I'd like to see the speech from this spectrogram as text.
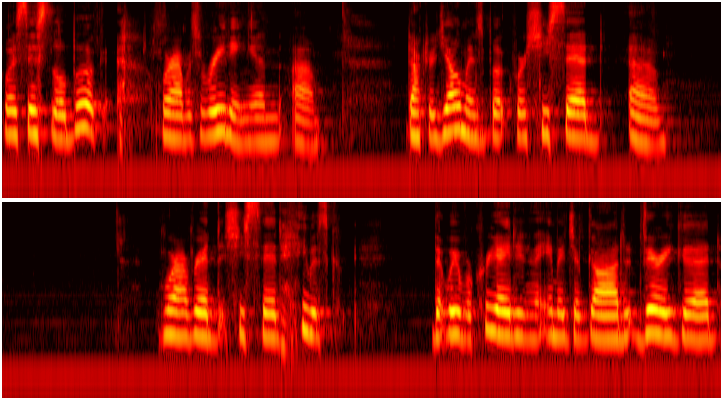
was this little book where I was reading in um, Dr. Yeomans' book, where she said, um, where I read that she said he was that we were created in the image of God, very good,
